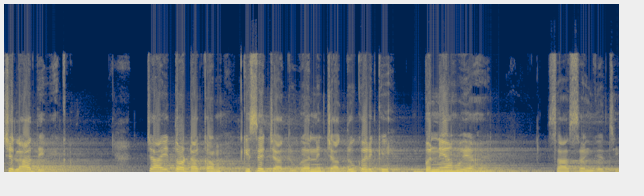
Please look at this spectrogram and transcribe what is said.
ਚਲਾ ਦੇਵੇਗਾ। ਚਾਹੇ ਤੁਹਾਡਾ ਕੰਮ ਕਿਸੇ ਜਾਦੂਗਰ ਨੇ ਜਾਦੂ ਕਰਕੇ ਬੰਨਿਆ ਹੋਇਆ ਹੈ, ਸਾਧ ਸੰਗਤ ਜੀ,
